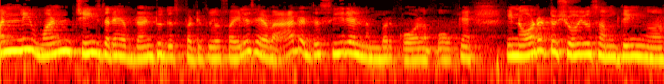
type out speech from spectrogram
only one change that i have done to this particular file is i have added the serial number column okay? In order to show you something uh,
